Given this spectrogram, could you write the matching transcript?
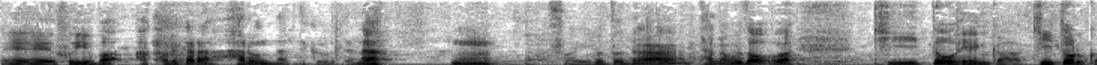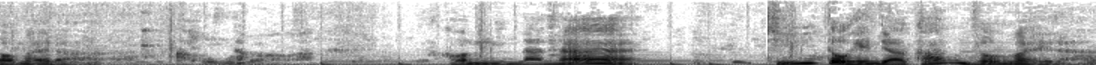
えー、冬場。あ、これから春になってくるでな。うん。そういうことだな。頼むぞ。わ、聞いとへんか。聞いとるか、お前ら。こんな、こんなな。聞いとへんじゃあかんぞ、お前ら。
